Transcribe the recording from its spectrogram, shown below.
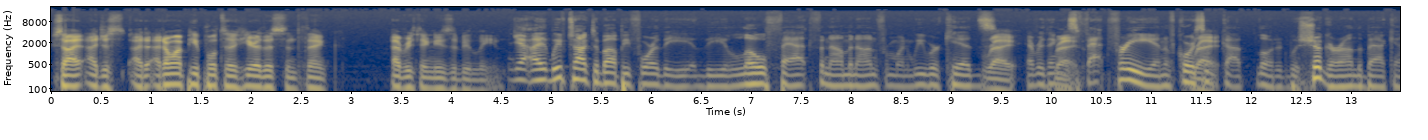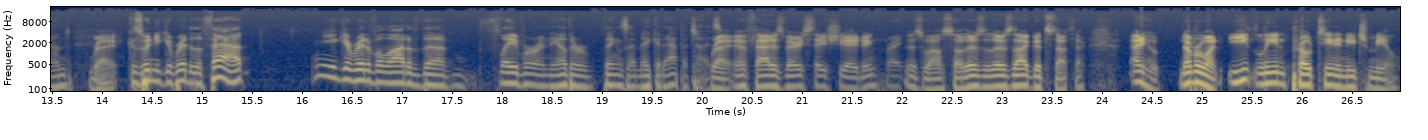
so I, I just I, I don't want people to hear this and think everything needs to be lean. Yeah, I, we've talked about before the the low fat phenomenon from when we were kids. Right. Everything was fat free, and of course Right. it got loaded with sugar on the back end. Right. Because when you get rid of the fat, you get rid of a lot of the flavor and the other things that make it appetizing. Right. And fat is very satiating Right. as well. So there's there's a lot of good stuff there. Anywho, number one, eat lean protein in each meal.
